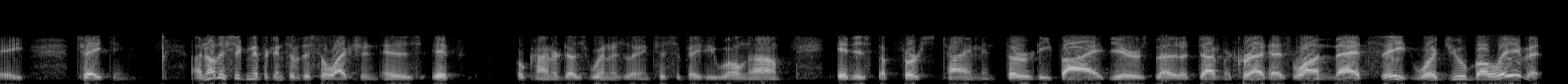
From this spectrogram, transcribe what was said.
a taking. Another significance of this election is if O'Connor does win, as I anticipate he will now, it is the first time in 35 years that a Democrat has won that seat. Would you believe it?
